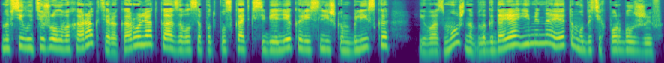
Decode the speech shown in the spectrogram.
но в силу тяжелого характера король отказывался подпускать к себе лекарей слишком близко и, возможно, благодаря именно этому до сих пор был жив.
